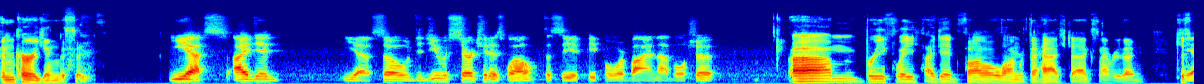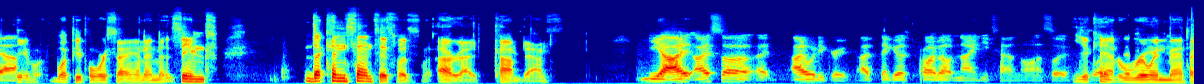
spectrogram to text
encouraging to see. Yes, I did. Yeah. So, did you search it as well to see if people were buying that bullshit? Um, briefly, I did follow along with the hashtags and everything just yeah. what people were saying, and it seemed the consensus was all right. Calm down. Yeah, I, I saw. I, I would agree. I think it was probably about 90 10, honestly. You can't ruin Manti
